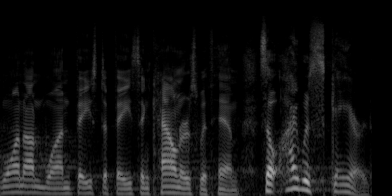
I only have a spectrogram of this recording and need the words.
one on one, face to face encounters with him, so I was scared.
